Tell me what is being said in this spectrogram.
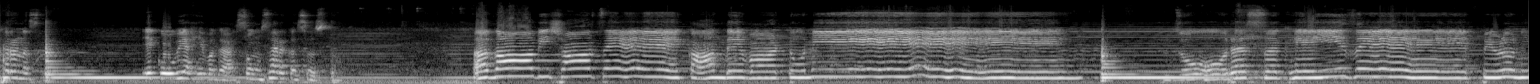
खरं नसतं. एक ओवी आहे बघा संसार कसं असतो? अगा विषाचे कांदे वाटुनी जो रस घेई जे पिळुनी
